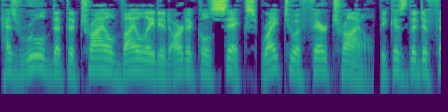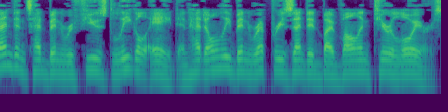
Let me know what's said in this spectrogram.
has ruled that the trial violated Article 6 right to a fair trial because the defendants had been refused legal aid and had only been represented by volunteer lawyers,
